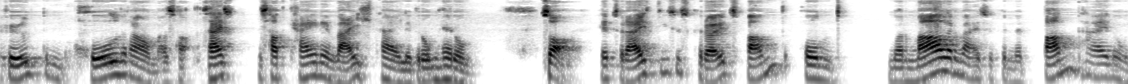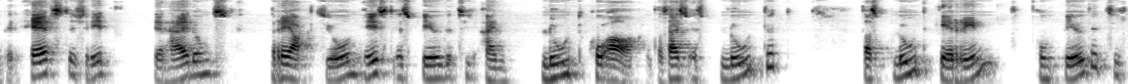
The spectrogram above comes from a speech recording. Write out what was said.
flüssigkeitsgefüllten Hohlraum. Also, das heißt, es hat keine Weichteile drumherum. So, jetzt reißt dieses Kreuzband und normalerweise für eine Bandheilung der erste Schritt der Heilungsreaktion ist, es bildet sich ein Blutkoagel. Das heißt, es blutet, das Blut gerinnt und bildet sich,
